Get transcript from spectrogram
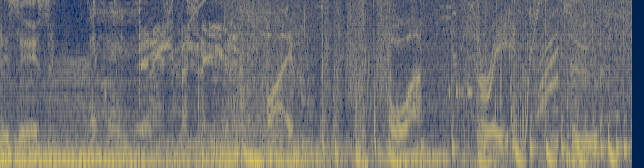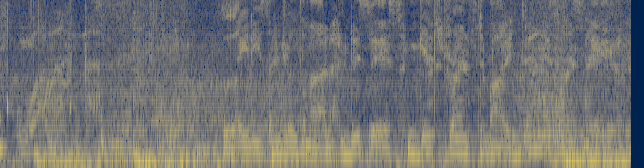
This is Dennis Besney. Five, four, three, two, one. Ladies and gentlemen, this is Get Tranced by Dennis Besney.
